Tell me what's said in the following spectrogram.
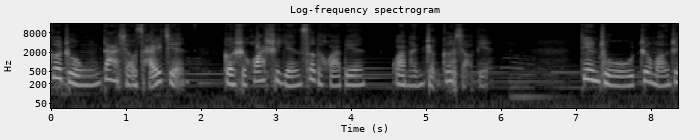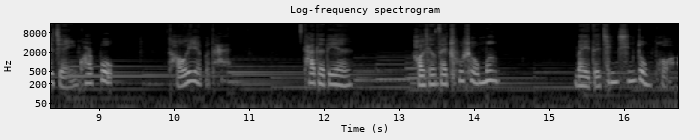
各种大小裁剪、各式花式颜色的花边挂满整个小店。店主正忙着剪一块布，头也不抬。他的店好像在出售梦，美得惊心动魄。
